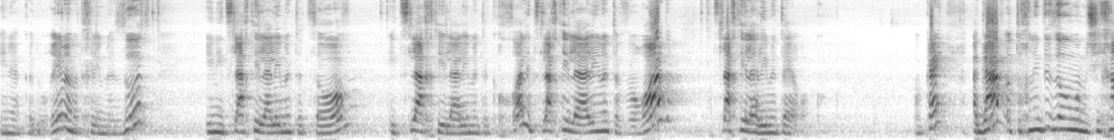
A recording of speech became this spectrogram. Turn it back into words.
הנה הכדורים, הם מתחילים לזוז, הנה הצלחתי להעלים את הצהוב, הצלחתי להעלים את הכחול, הצלחתי להעלים את הוורוד, הצלחתי להעלים את הירוק, אוקיי? אגב, התוכנית הזו ממשיכה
